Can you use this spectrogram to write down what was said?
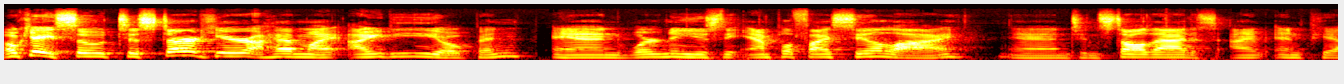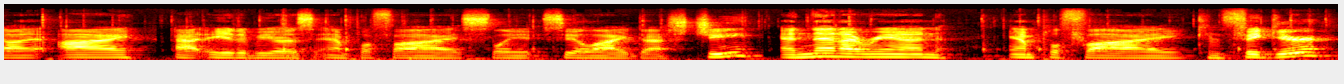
Okay, so to start here, I have my IDE open and we're gonna use the Amplify CLI and to install that, it's npm i at AWS amplify CLI-G. And then I ran amplify configure.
